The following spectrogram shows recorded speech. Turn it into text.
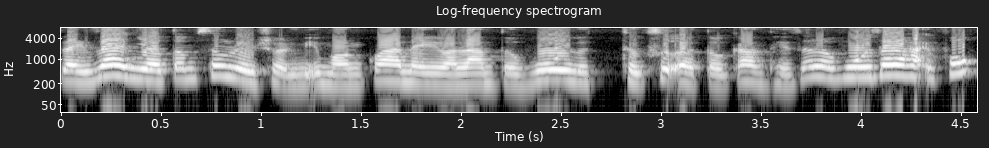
dành rất là nhiều tâm sức để chuẩn bị món quà này và làm tớ vui. Và thực sự là tớ cảm thấy rất là vui rất là hạnh phúc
